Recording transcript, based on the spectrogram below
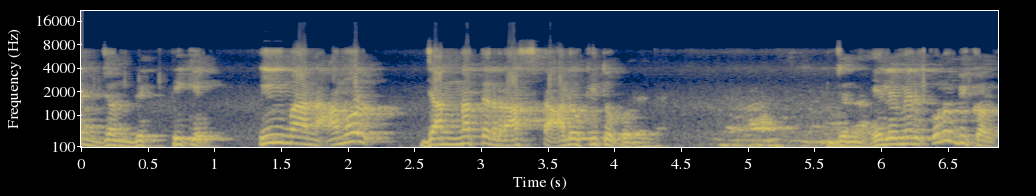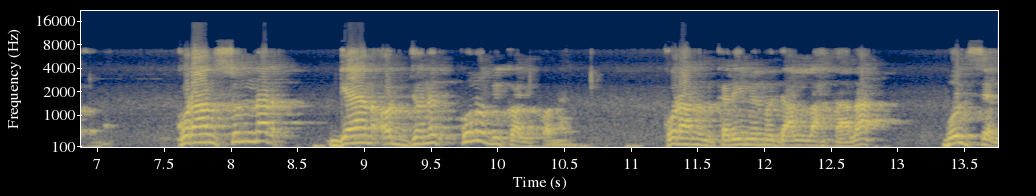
একজন ব্যক্তিকে ইমান আমল জান্নাতের রাস্তা আলোকিত করে দেয়। এলেমের কোনো বিকল্প নেই। কোরআন, সুন্নার জ্ঞান অর্জনের কোনো বিকল্প নেই। কোরআনুল করিমের মধ্যে আল্লাহ তাআলা বলছেন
